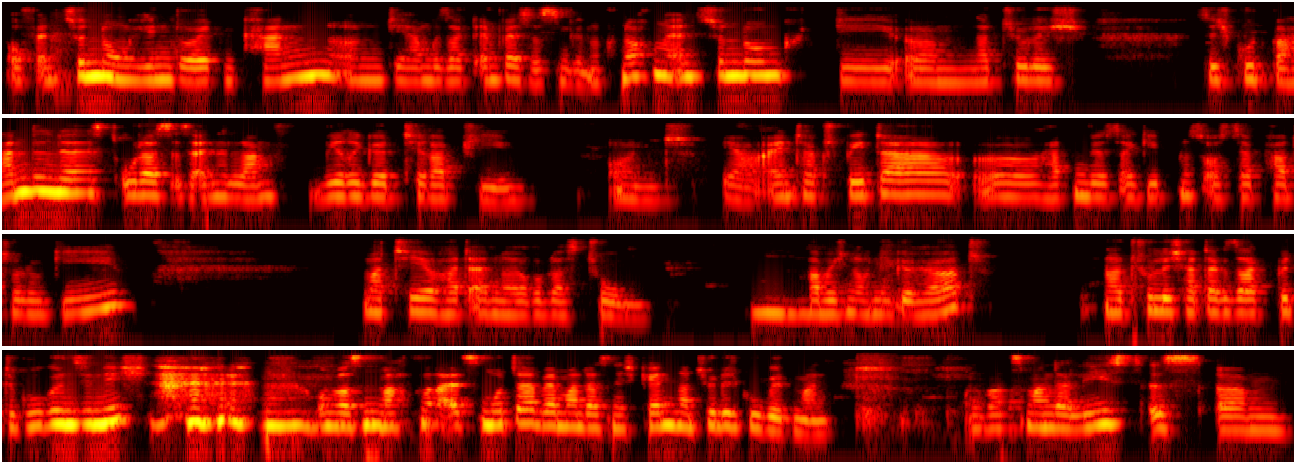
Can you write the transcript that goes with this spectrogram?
auf Entzündungen hindeuten kann. Und die haben gesagt, entweder ist es eine Knochenentzündung, die ähm, natürlich sich gut behandeln lässt, oder es ist eine langwierige Therapie. Und ja, einen Tag später äh, hatten wir das Ergebnis aus der Pathologie. Matteo hat ein Neuroblastom. Mhm. Habe ich noch nie gehört. natürlich hat er gesagt, bitte googeln Sie nicht. und was macht man als Mutter, wenn man das nicht kennt? Natürlich googelt man. Und was man da liest, ist ähm,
